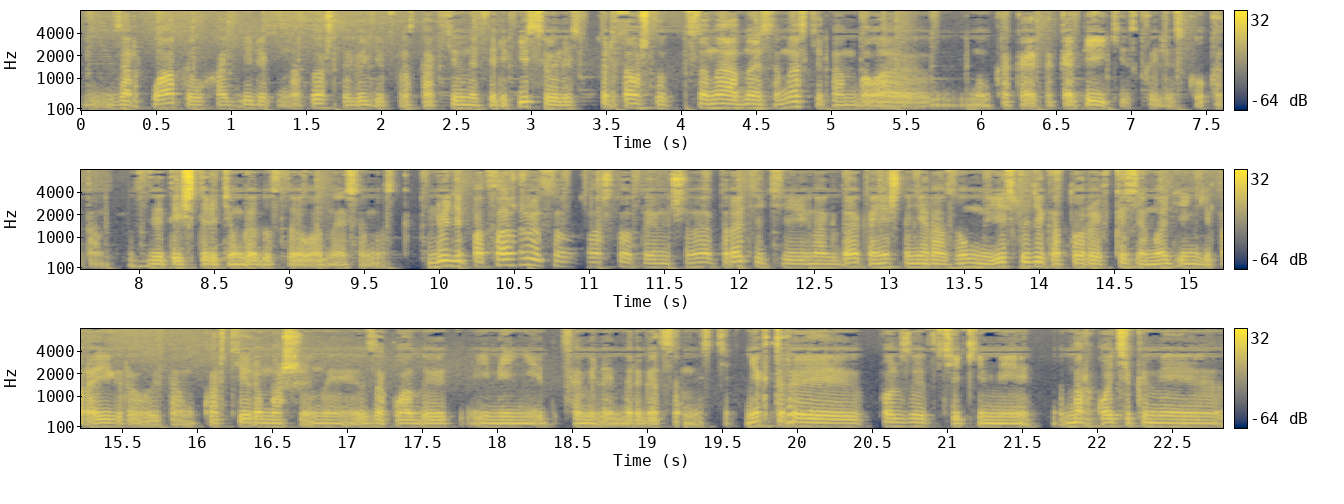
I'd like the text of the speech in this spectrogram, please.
зарплаты уходили на то, что люди просто активно переписывались, при том, что цена одной смс там была ну, какая-то копейки, или сколько там в 2003 году стоила одна смс. Люди подсаживаются на что-то и начинают тратить иногда, конечно, неразумно. Есть люди, которые в казино деньги проигрывают, там квартиры, машины закладывают имени, фамилии, драгоценности. Некоторые пользуются всякими наркотиками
